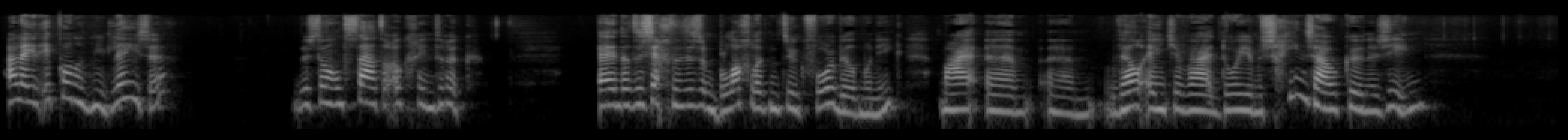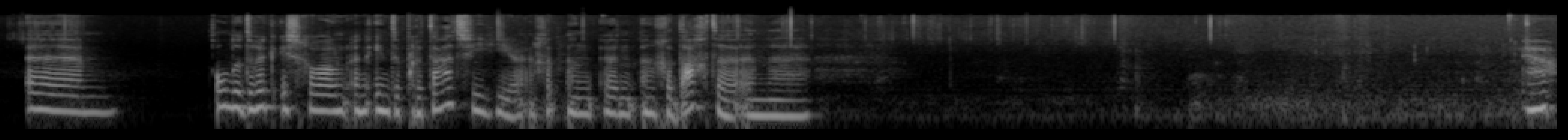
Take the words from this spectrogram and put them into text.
Alleen ik kon het niet lezen. Dus dan ontstaat er ook geen druk. En dat is echt het is een belachelijk natuurlijk voorbeeld, Monique. Maar ehm, ehm, wel eentje waardoor je misschien zou kunnen zien. ehm, onder druk is gewoon een interpretatie hier. Een, een, een gedachte. Een, eh, Ja.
